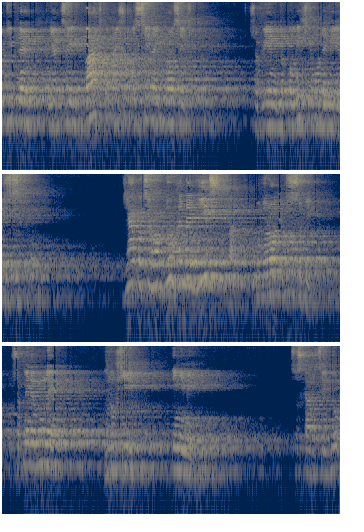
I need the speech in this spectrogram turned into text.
подібне, як цей батько прийшов до сина і просить, щоб він допоміг йому невірству. Як оцього духа невірства побороти в собі, щоб ми не були глухі і німі. Ісус каже, цей дух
